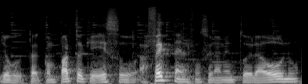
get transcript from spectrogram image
yo comparto que eso afecta en el funcionamiento de la ONU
